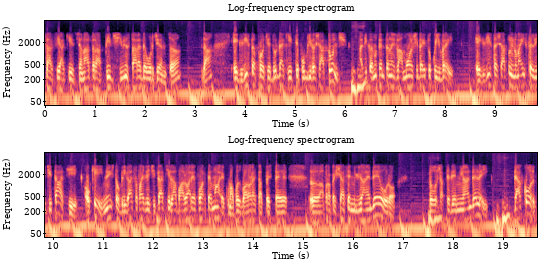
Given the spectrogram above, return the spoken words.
s-ar fi achiziționat rapid și în stare de urgență, da? Există proceduri de achiziție publică și atunci. Uh-huh. Adică nu te întâlnești la mall și dai tu cui vrei. Există și atunci, nu mai există licitații. Ok, nu ești obligat să faci licitații la valoare foarte mare, cum a fost valoarea asta peste uh, aproape 6 milioane de euro. 27 de milioane de lei. De acord.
